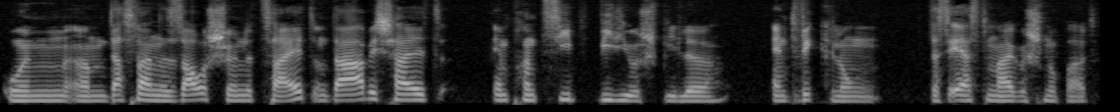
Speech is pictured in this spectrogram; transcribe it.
Und ähm, das war eine sauschöne Zeit und da habe ich halt im Prinzip Videospiele Entwicklung das erste Mal geschnuppert.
